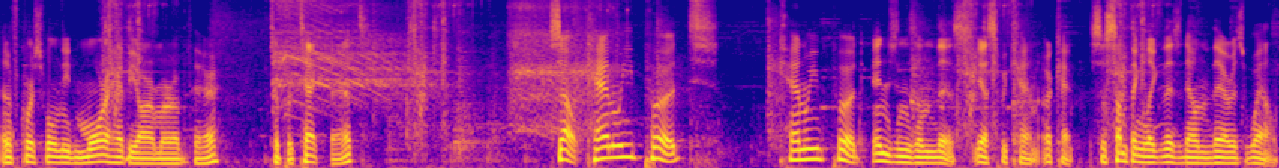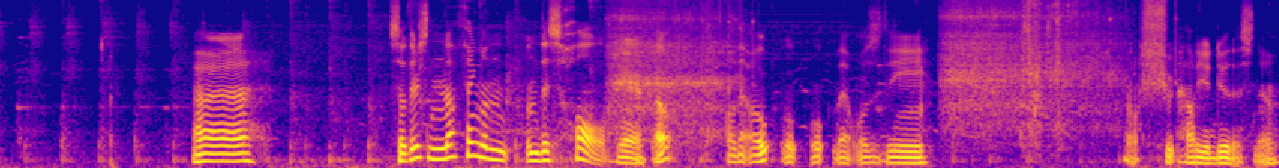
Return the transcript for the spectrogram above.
And of course we'll need more heavy armor up there to protect that. So, can we put... Can we put engines on this? Yes, we can. Okay, so something like this down there as well. Uh... So there's nothing on, on this hull here. Oh, oh, that, oh, oh, oh, that was the... Oh shoot, how do you do this now?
